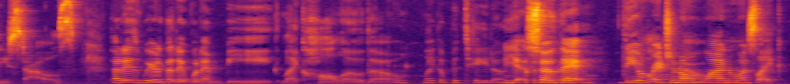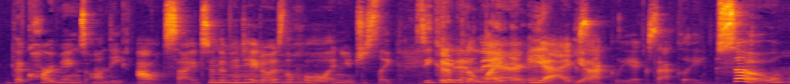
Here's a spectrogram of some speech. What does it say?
these styles. That is weird that it wouldn't be like hollow though, like a potato. Yeah, so they the oh, original out. one was like the carvings on the outside. So the potato is the mm. whole and you just like So you could have put a in light in it. Yeah, exactly, exactly. So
